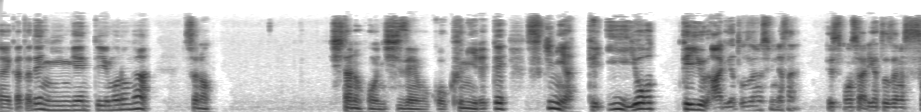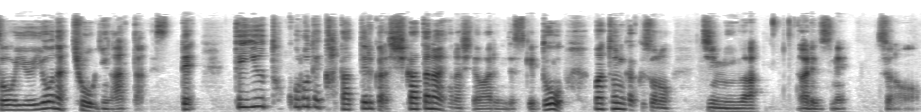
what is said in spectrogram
え方で人間っていうものが、その、下の方に自然をこう組み入れて、好きにやっていいよっていう、ありがとうございます。皆さん。レスポンスありがとうございます。そういうような競技があったんですって。っていうところで語ってるから仕方ない話ではあるんですけど、まあとにかくその人民は、あれですね、その、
